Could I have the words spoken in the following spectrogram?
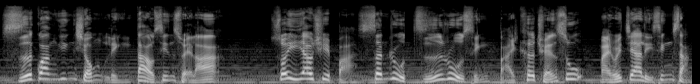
时光英雄领到薪水啦，所以要去把《深入植入型百科全书》买回家里欣赏。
